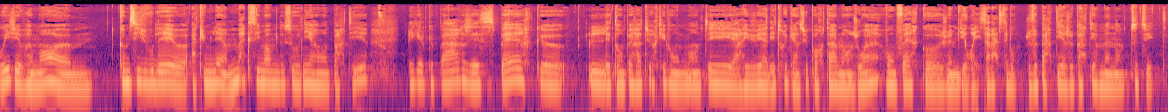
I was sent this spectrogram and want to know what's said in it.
oui, j'ai vraiment, euh, comme si je voulais euh, accumuler un maximum de souvenirs avant de partir. Et quelque part, j'espère que les températures qui vont augmenter et arriver à des trucs insupportables en juin vont faire que je vais me dire oui ça va c'est bon je veux partir je veux partir maintenant tout de suite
